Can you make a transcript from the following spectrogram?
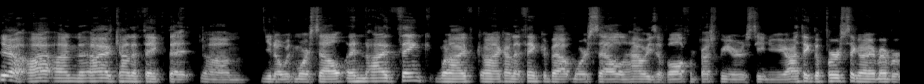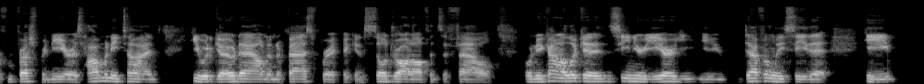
Yeah, I I, I kind of think that um, you know with Morsell, and I think when I when I kind of think about Morsell and how he's evolved from freshman year to senior year, I think the first thing I remember from freshman year is how many times he would go down in a fast break and still draw an offensive foul. When you kind of look at senior year, you, you definitely see that he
